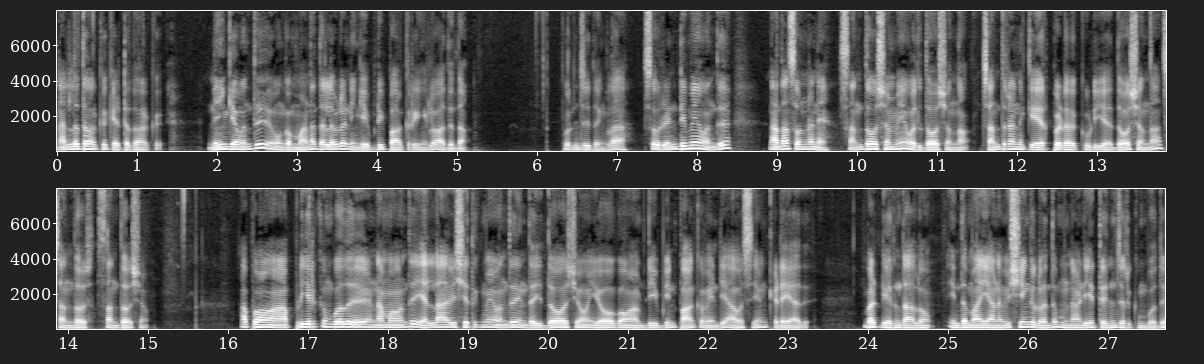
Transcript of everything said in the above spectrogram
நல்லதும் இருக்குது கெட்டதும் இருக்குது நீங்கள் வந்து உங்கள் மனதளவில் நீங்கள் எப்படி பார்க்குறீங்களோ அதுதான். புரிஞ்சுதுங்களா? ஸோ ரெண்டுமே வந்து நான் தான் சொன்னனே சந்தோஷமே ஒரு தோஷம்தான். சந்திரனுக்கு ஏற்படக்கூடிய தோஷம்தான் சந்தோஷ சந்தோஷம். அப்போ அப்படி இருக்கும்போது நம்ம வந்து எல்லா விஷயத்துக்குமே வந்து இந்த தோஷம் யோகம் அப்படி இப்படின்னு பார்க்க வேண்டிய அவசியம் கிடையாது. பட் இருந்தாலும் இந்த மாதிரியான விஷயங்கள் வந்து முன்னாடியே தெரிஞ்சிருக்கும்போது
